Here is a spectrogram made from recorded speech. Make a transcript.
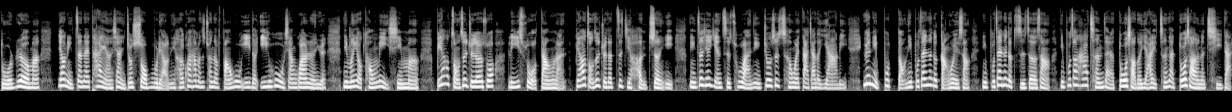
多热吗？要你站在太阳下你就受不了，你何况他们是穿着防护衣的医护相关人员，你们有同理心吗？不要总是觉得说理所当然，不要总是觉得自己很正义。你这些言辞出来，你就是成为大家的压力，因为你不懂，你不在那个岗位上，你不在那个职责上，你不知道它承载了多少的压力，承载多少人的期待。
